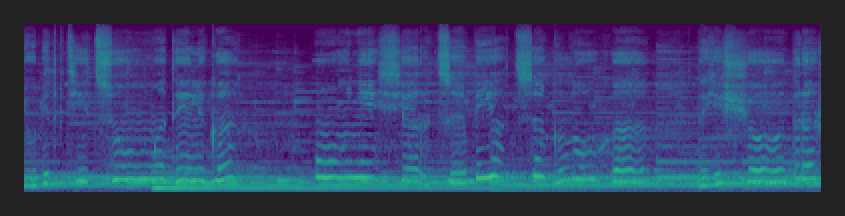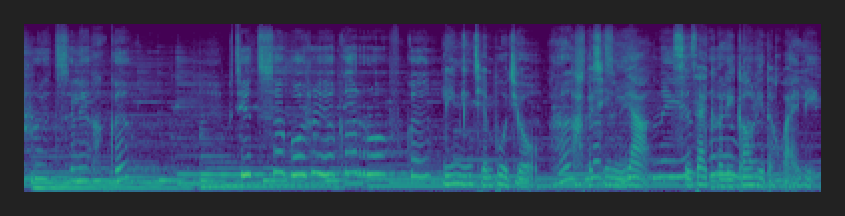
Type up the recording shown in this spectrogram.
Любит птицу мотылька, у ней сердце бьется глухо, да еще дрожит слегка. Птица Божья коровка. 黎明前不久，阿克西尼亚死在格里高里的怀里，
